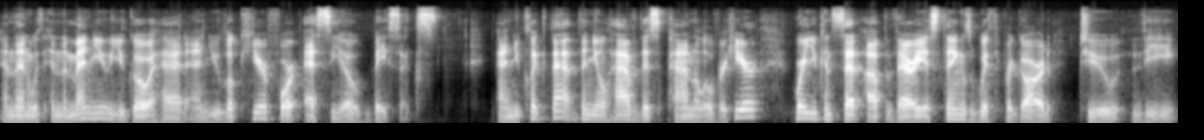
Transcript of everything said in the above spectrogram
and then within the menu, you go ahead and you look here for SEO basics. And you click that, then you'll have this panel over here where you can set up various things with regard to the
